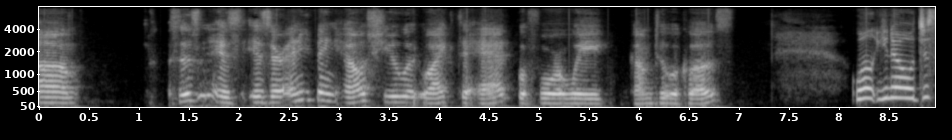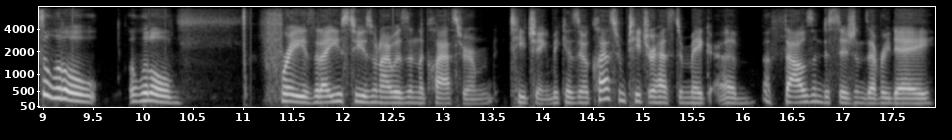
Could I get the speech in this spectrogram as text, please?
Um, Susan, is is there anything else you would like to add before we come to a close? Well, you know, just a little a little phrase that I used to use when I was in the classroom teaching because you know, a classroom teacher has to make a, a thousand decisions every day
